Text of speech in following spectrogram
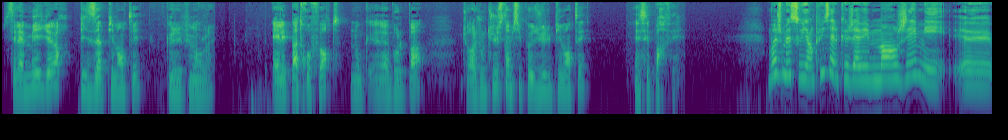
C'est la meilleure pizza pimentée que j'ai pu manger. Elle est pas trop forte, donc elle brûle pas. Tu rajoutes juste un petit peu d'huile pimentée et c'est parfait. Moi je me souviens plus celle que j'avais mangée, mais euh,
